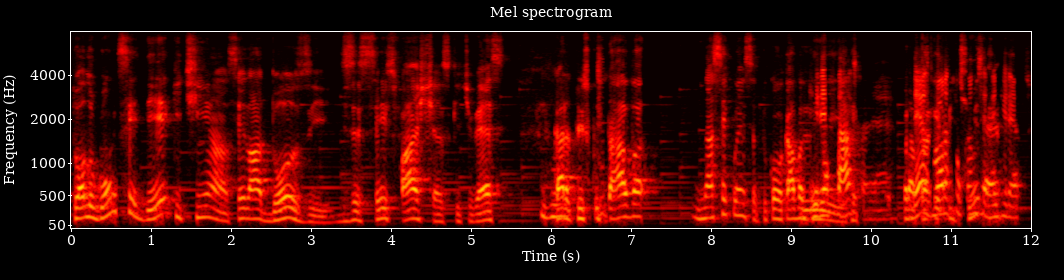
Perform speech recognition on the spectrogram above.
tu alugou um CD que tinha, sei lá, 12, 16 faixas que tivesse. Uhum. Cara, tu escutava na sequência, tu colocava ali. Diretaço, é. Pra- 10 pra horas tocando CD né? direto.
